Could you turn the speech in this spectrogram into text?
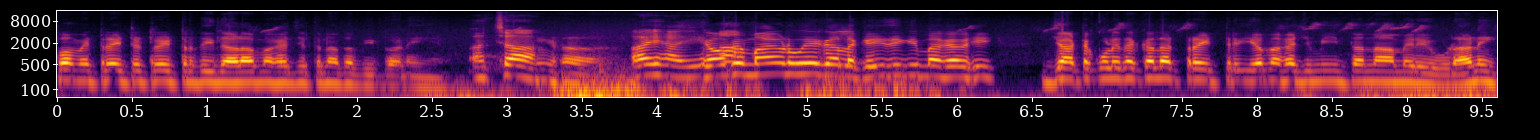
ਭਾਵੇਂ ਟਰੈਕਟਰ ਟਰੈਕਟਰ ਦੀ ਲਾਲਾ ਮੈਂ ਕਿਹਾ ਜਿੱਤਣਾ ਤਾਂ ਬੀਬਾ ਨਹੀਂ ਹੈ ਅੱਛਾ। ਹਾਂ। ਆਏ ਹਾਏ। ਕਿਉਂਕਿ ਮੈਂ ਉਹਨੂੰ ਇਹ ਗੱਲ ਕਹੀ ਸੀ ਕਿ ਮੈਂ ਕਿਹਾ ਵੀ ਜੱਟ ਕੋਲੇ ਤਾਂ ਕੱਲਾ ਟਰੈਕਟਰ ਹੀ ਆ। ਮੈਂ ਕਿਹਾ ਜ਼ਮੀਨ ਤਾਂ ਨਾ ਮੇਰੇ ਓੜਾ ਨਹੀਂ।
